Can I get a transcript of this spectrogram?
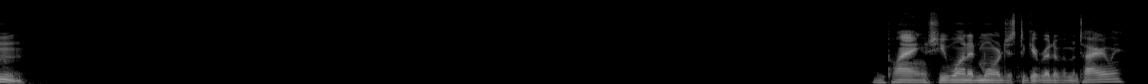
Hmm. Implying she wanted more just to get rid of him entirely?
